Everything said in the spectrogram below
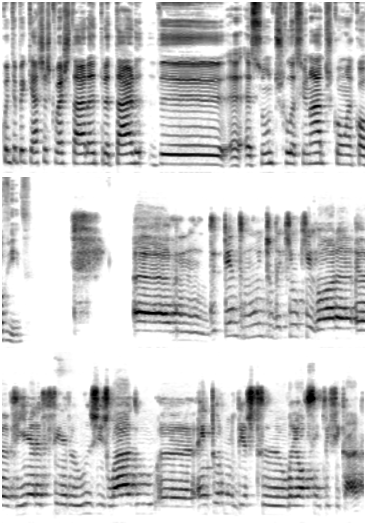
Quanto tempo é que achas que vais estar a tratar de uh, assuntos relacionados com a Covid? Uh, depende muito daquilo que agora uh, vier a ser legislado uh, em torno deste layoff simplificado.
